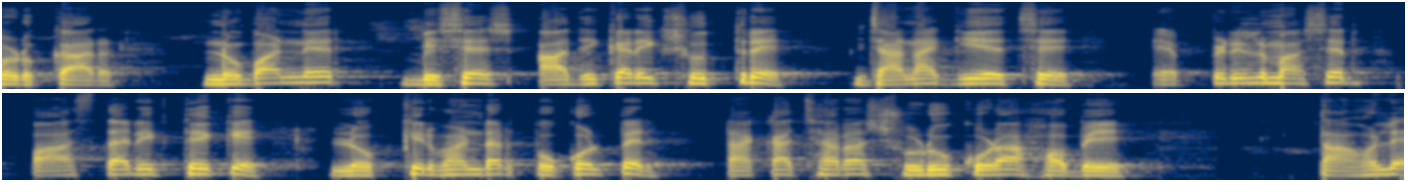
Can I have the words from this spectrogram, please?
সরকার। নবান্নের বিশেষ আধিকারিক সূত্রে জানা গিয়েছে, এপ্রিল মাসের পাঁচ তারিখ থেকে লক্ষ্মীর ভাণ্ডার প্রকল্পের টাকা ছাড়া শুরু করা হবে। তাহলে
